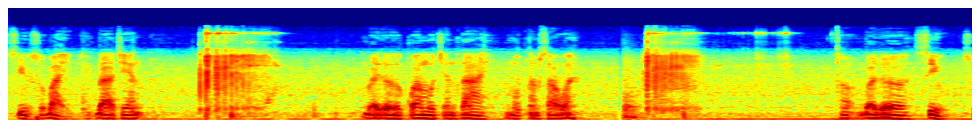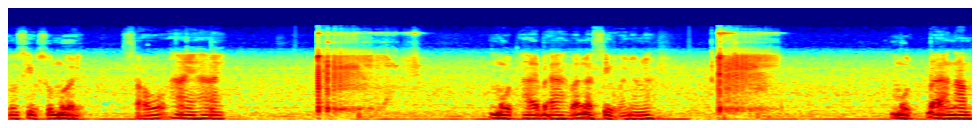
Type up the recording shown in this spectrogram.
Xỉu số 7 ba chén. Bây giờ qua một chén tài. 156 ấy. Đó, bây giờ xỉu xuống xỉu số 10 622 123 vẫn là xỉu anh em nhé. 135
